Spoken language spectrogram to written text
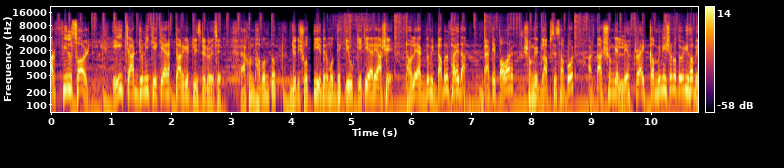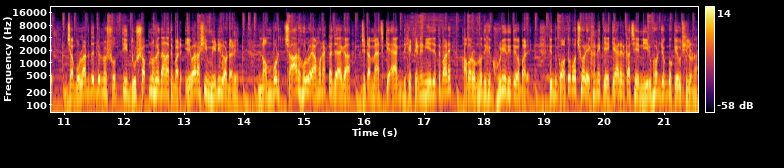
আর ফিল সল্ট, এই চারজনই কেকেআর টার্গেট লিস্টে রয়েছে। এখন ভাবুন তো, যদি সত্যি এদের মধ্যে কেউ কেকেআরে আসে, তাহলে একদমই ডাবল ফায়দা। ব্যাটে পাওয়ার সঙ্গে গ্লাভসে সাপোর্ট আর তার সঙ্গে লেফট রাইট কম্বিনেশনও তৈরি হবে, যা বোলারদের জন্য সত্যি দুঃস্বপ্ন হয়ে দাঁড়াতে পারে। এবার আসি মিডিল অর্ডারে নম্বর চার হলো এমন একটা জায়গা, যেটা ম্যাচকে একদিকে টেনে নিয়ে যেতে পারে, আবার অন্যদিকে ঘুরিয়ে দিতেও পারে। কিন্তু গত বছর এখানে কেকেআরের কাছে নির্ভরযোগ্য কেউ ছিল না।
